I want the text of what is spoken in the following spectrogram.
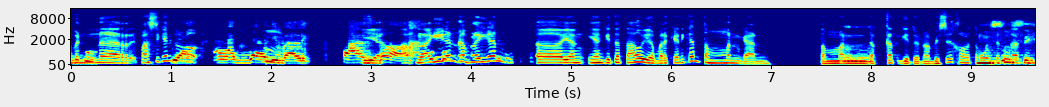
bener. Pasti kan kalau ada di Hmm. balik Iya, apalagi kan apalagi kan eh, yang yang kita tahu ya mereka ini kan temen kan. Temen Hmm. dekat gitu. Nah, biasanya kalau temen Musuh dekat sih.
